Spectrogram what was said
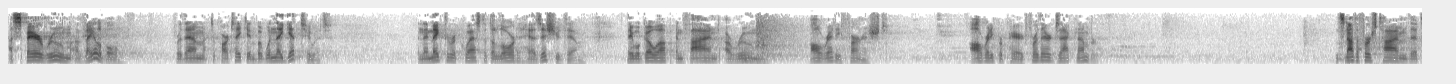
a spare room available for them to partake in, but when they get to it and they make the request that the Lord has issued them, they will go up and find a room already furnished, already prepared for their exact number. It's not the first time that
